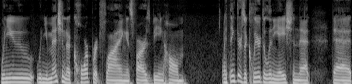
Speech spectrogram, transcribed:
when you when you mentioned a corporate flying as far as being home, I think there's a clear delineation that that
